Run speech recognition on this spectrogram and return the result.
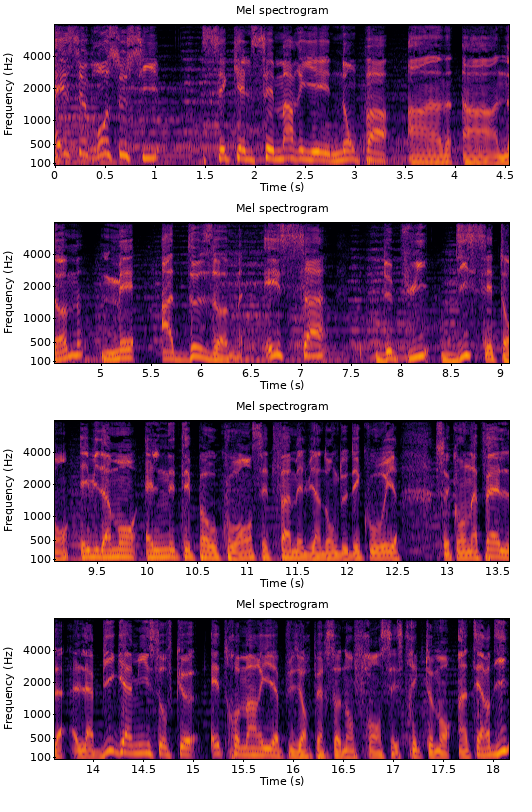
Et ce gros souci, c'est qu'elle s'est mariée non pas à un homme, mais à deux hommes. Et ça, depuis 17 ans. Évidemment, elle n'était pas au courant. Cette femme, elle vient donc de découvrir ce qu'on appelle la bigamie, sauf que être marié à plusieurs personnes en France est strictement interdit.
